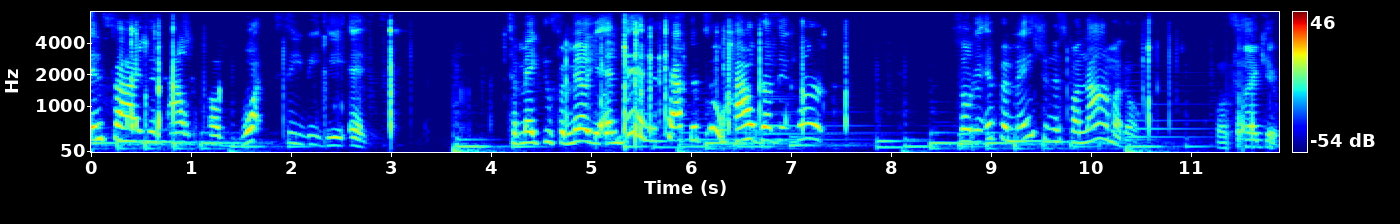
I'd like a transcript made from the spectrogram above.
insides and outs of what CBD is to make you familiar. And then in chapter two, how does it work? So the information is phenomenal. Well, thank you.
